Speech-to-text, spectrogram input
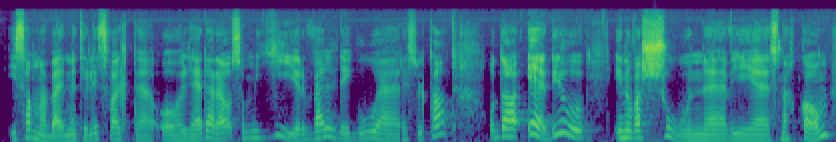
i samarbeid med tillitsvalgte og ledere, som gir veldig gode resultat. Og da er det jo innovasjon eh, vi snakker om,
